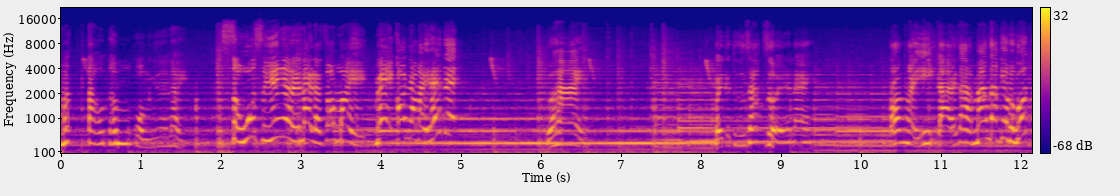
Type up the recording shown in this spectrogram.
Mắt tao thâm quầng như thế này. Xấu xí như thế này là do mày, mẹ con nhà mày hết đấy. Thứ hai, mấy cái thứ rác rưởi này này con mày ị đái ra mang ra kia mà vứt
